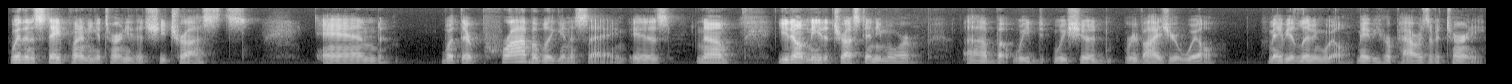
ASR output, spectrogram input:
with an estate planning attorney that she trusts. And what they're probably going to say is, no, you don't need a trust anymore, uh, but we, we should revise your will, maybe a living will, maybe her powers of attorney,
